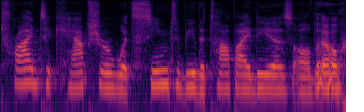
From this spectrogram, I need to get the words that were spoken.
tried to capture what seemed to be the top ideas, although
